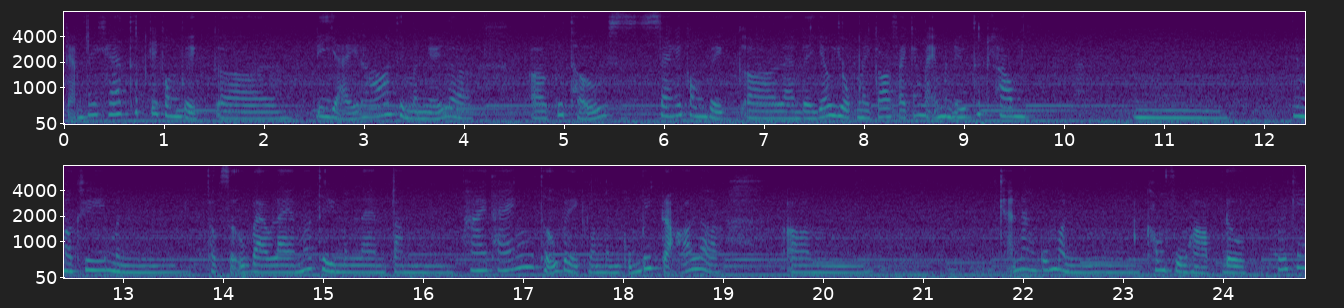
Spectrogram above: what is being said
cảm thấy khá thích cái công việc uh, đi dạy đó. Thì mình nghĩ là uh, cứ thử sang cái công việc uh, làm về giáo dục này coi phải các bạn mình yêu thích không. Um, nhưng mà khi mình thật sự vào làm á, thì mình làm tầm 2 tháng thử việc là mình cũng biết rõ là um, khả năng của mình không phù hợp được với cái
